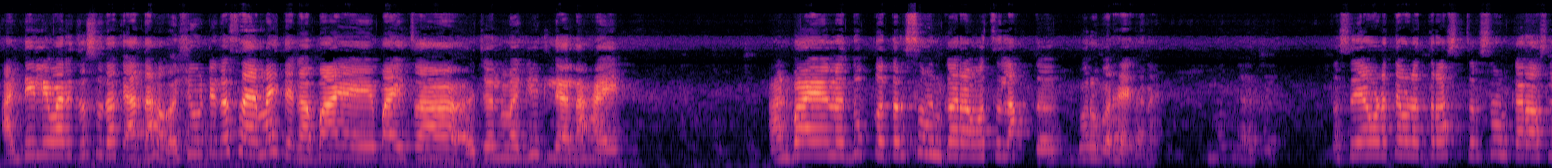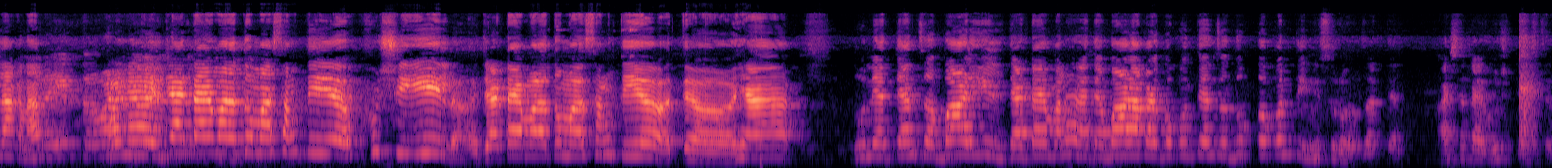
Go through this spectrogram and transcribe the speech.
आणि डिलिव्हरीचं सुद्धा काय आता हवं. शेवटी कसं आहे माहितीये का? बाय आहे, बाईचा जन्म घेतलेला आहे. आणि बायानं दुःख तर सहन करावंच लागतं. बरोबर आहे का नाही. तसं एवढा तेवढा त्रास तर सहन करावाच लागणार. पण ज्या टायमाला तुम्हाला सांगते खुशी येईल ज्या टायमाला तुम्हाला सांगते ह्या दुनियात त्यांचं बाळ येईल त्या टायमाला ह्या त्या बाळाकडे बघून त्यांचं दुःख पण ते विसरून जातात. अशा काही गोष्टी असतात.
